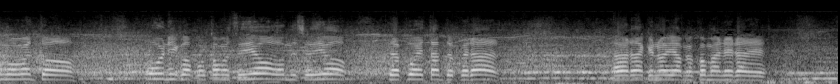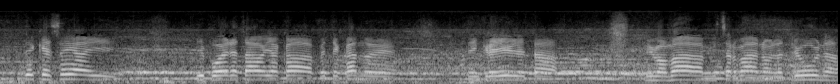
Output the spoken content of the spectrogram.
un momento único por cómo se dio, donde se dio, después de tanto esperar. La verdad que no había mejor manera de, que sea y, poder estar hoy acá festejando es, es increíble. Está mi mamá, mis hermanos en la tribuna.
